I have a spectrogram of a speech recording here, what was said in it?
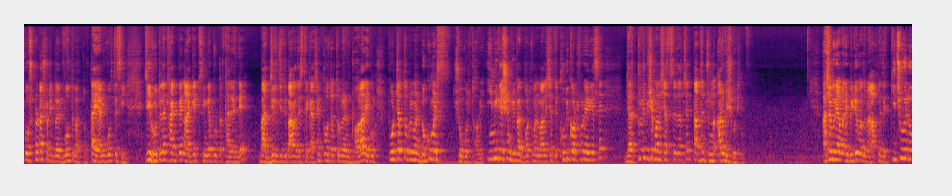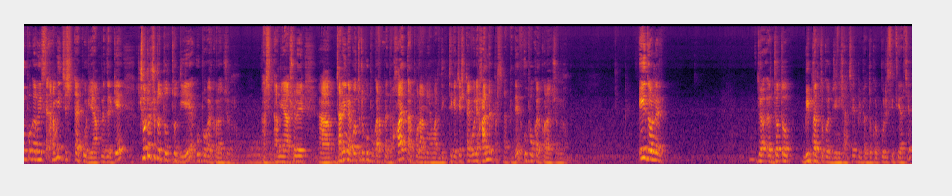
প্রশ্নটা সঠিকভাবে বলতে পারতো, তাই আমি বলতেছি যে হোটেলে থাকবেন আগে সিঙ্গাপুর বা থাইল্যান্ডে, বা যদি যদি বাংলাদেশ থেকে আসেন, পর্যাপ্ত পরিমাণ ডলার এবং পর্যাপ্ত পরিমাণ ডকুমেন্টস শো করতে হবে। ইমিগ্রেশন বিভাগ বর্তমানে মালয়েশিয়াতে খুবই কঠোর হয়ে গেছে। যারা ট্যুরিস্ট বিষয়ে মালয়েশিয়া আসতে যাচ্ছে তাদের জন্য আরও বেশি কঠিন। আশা করি আমার এই ভিডিওর মাধ্যমে আপনাদের কিছু হলে উপকার হয়েছে। আমি চেষ্টা করি আপনাদেরকে ছোট ছোট তথ্য দিয়ে উপকার করার জন্য। আমি আসলে জানি না কতটুকু উপকার আপনাদের হয়, তারপর আমি আমার দিক থেকে চেষ্টা করি হান্ড্রেড পার্সেন্ট আপনাদের উপকার করার জন্য। এই ধরনের যত বিভ্রান্তকর জিনিস আছে, বিভ্রান্তকর পরিস্থিতি আছে,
